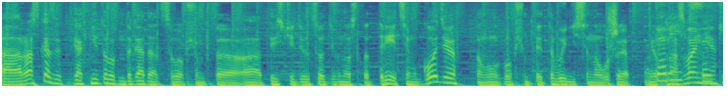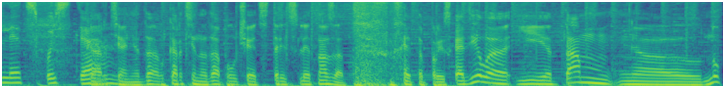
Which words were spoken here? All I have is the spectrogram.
А, Рассказывает, как нетрудно догадаться, в общем-то, о 1993 годе. Ну, В общем-то, это вынесено уже в название. 30 лет спустя. Картине, да, картина, да, получается, 30 лет назад это происходило. И там, э, ну,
